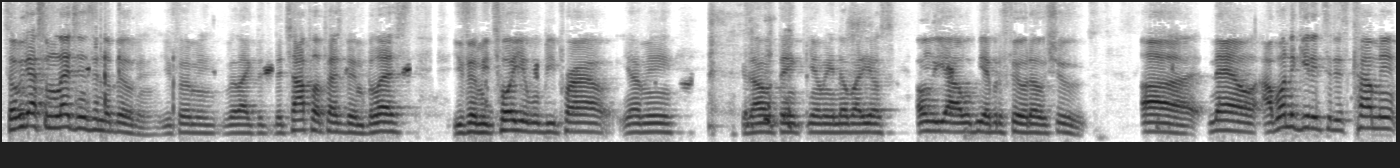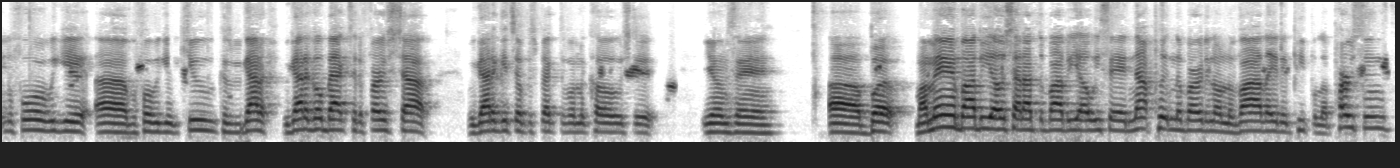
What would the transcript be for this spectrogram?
So we got some legends in the building. You feel me? But like the, the chop up has been blessed. You feel me? Toya will be proud. You know what I mean? Because I don't think, you know what I mean, nobody else, only y'all will be able to fill those shoes. Uh now I want to get into this comment before we get uh before we get cued because we gotta we gotta go back to the first chop. We gotta get your perspective on the cold shit. You know what I'm saying? Uh, but my man Bobby O, shout out to Bobby O. He said not putting the burden on the violated people or persons,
